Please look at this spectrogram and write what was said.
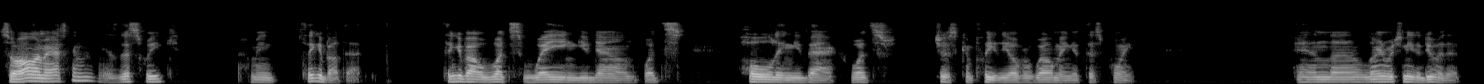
So all I'm asking is this week, I mean, think about that. Think about what's weighing you down, what's holding you back, what's just completely overwhelming at this point, and uh, learn what you need to do with it.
